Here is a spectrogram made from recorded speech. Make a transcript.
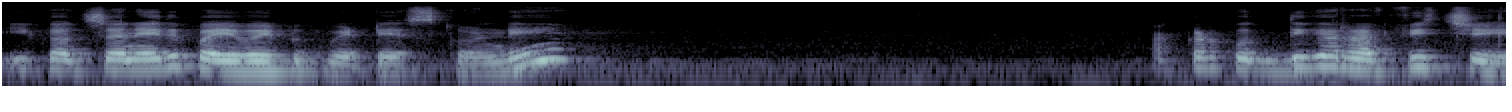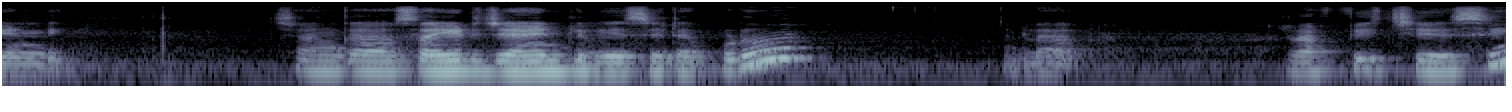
ఈ ఖర్చు అనేది పైవైపుకి పెట్టేసుకోండి. అక్కడ కొద్దిగా రఫ్ ఇచ్చేయండి. చంక సైడ్ జాయింట్లు వేసేటప్పుడు ఇట్లా రఫ్ ఇచ్చేసి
